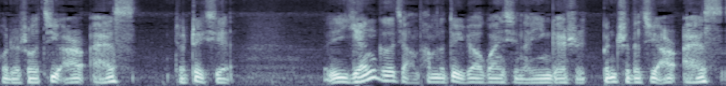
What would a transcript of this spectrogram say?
或者说 GLS，就这些。严格讲，他们的对标关系呢，应该是奔驰的 GLS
